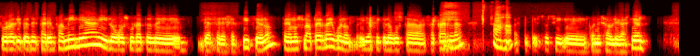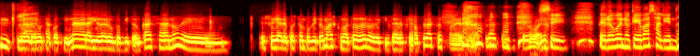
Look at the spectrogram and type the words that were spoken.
sus ratitos de estar en familia y luego sus ratos de, de hacer ejercicio, ¿no? Tenemos una perra y, bueno, ella sí que le gusta sacarla, así que eso sigue con esa obligación. Claro. Le gusta cocinar, ayudar un poquito en casa, ¿no? De, eso ya le cuesta un poquito más, como a todos, lo de quitar el fregaplatos, poner el platos pero bueno. Sí, pero bueno, que va saliendo.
